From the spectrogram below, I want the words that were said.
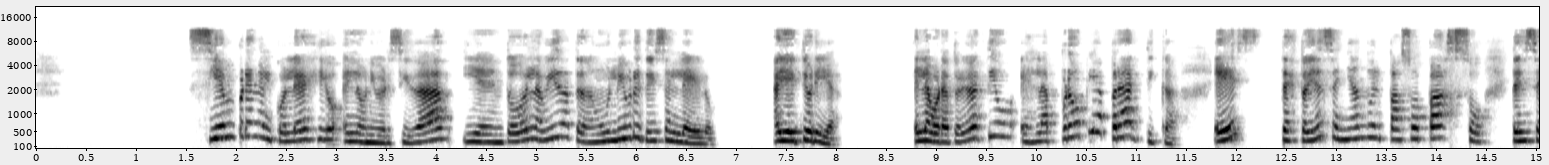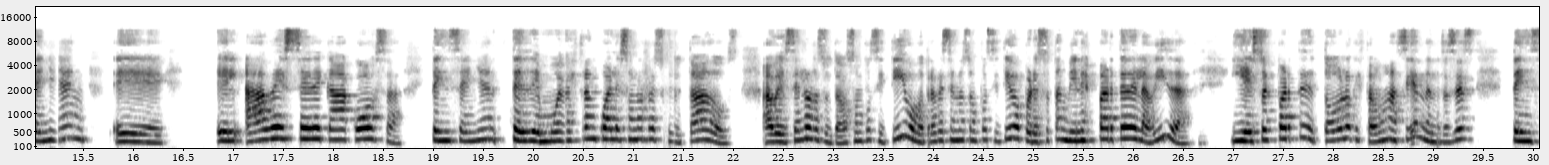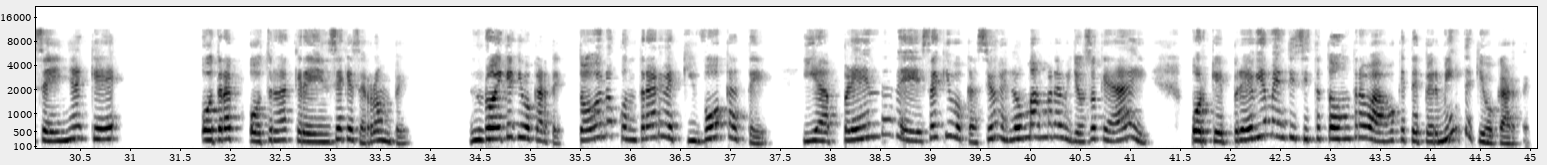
siempre en el colegio, en la universidad y en todo en la vida te dan un libro y te dicen léelo. Ahí hay teoría. El laboratorio de activos es la propia práctica, es te estoy enseñando el paso a paso, te enseñan eh, el ABC de cada cosa, te enseñan, te demuestran cuáles son los resultados. A veces los resultados son positivos, otras veces no son positivos, pero eso también es parte de la vida y eso es parte de todo lo que estamos haciendo. Entonces, te enseña que otra, otra creencia que se rompe. No hay que equivocarte, todo lo contrario, equivócate y aprende de esa equivocación. Es lo más maravilloso que hay, porque previamente hiciste todo un trabajo que te permite equivocarte.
